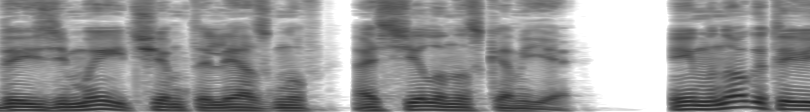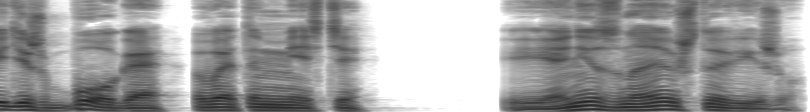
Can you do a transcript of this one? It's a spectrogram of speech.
Дейзи Мэй, чем-то лязгнув, осела на скамье. «И много ты видишь Бога в этом месте?» «Я не знаю, что вижу».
